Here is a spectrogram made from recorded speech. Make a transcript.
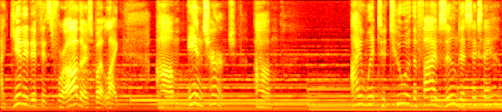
I get it if it's for others, but like um, in church, um, I went to two of the five Zooms at 6 a.m.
